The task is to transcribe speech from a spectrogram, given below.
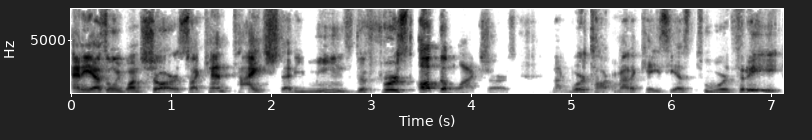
And he has only one shar, so I can't touch that he means the first of the black shars. But we're talking about a case he has two or three.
